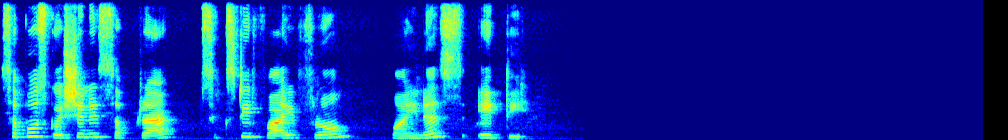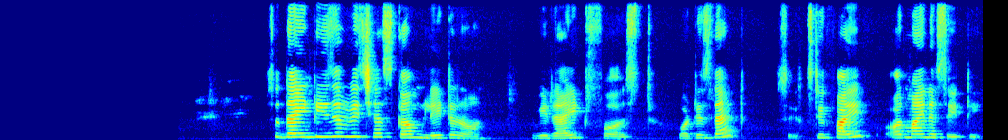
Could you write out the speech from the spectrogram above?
Suppose question is subtract 65 from minus 80. So the integer which has come later on, we write first. What is that? 65 or minus 80?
